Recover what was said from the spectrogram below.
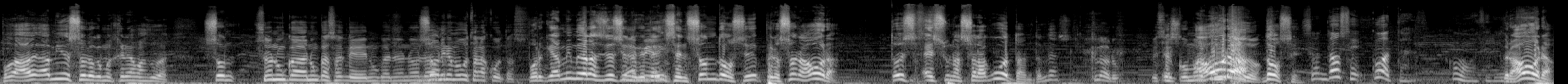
Pues A, a mí eso es lo que me genera más dudas. Son Yo nunca, nunca saqué, nunca, no, no, Son- a mí no me gustan las cuotas. porque a mí me da la sensación de que te dicen son 12, pero son ahora. Entonces es una sola cuota, ¿entendés? Claro. Es, el Es como ahora contado. 12, Son 12 cuotas. ¿Cómo va a ser? pero ahora.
